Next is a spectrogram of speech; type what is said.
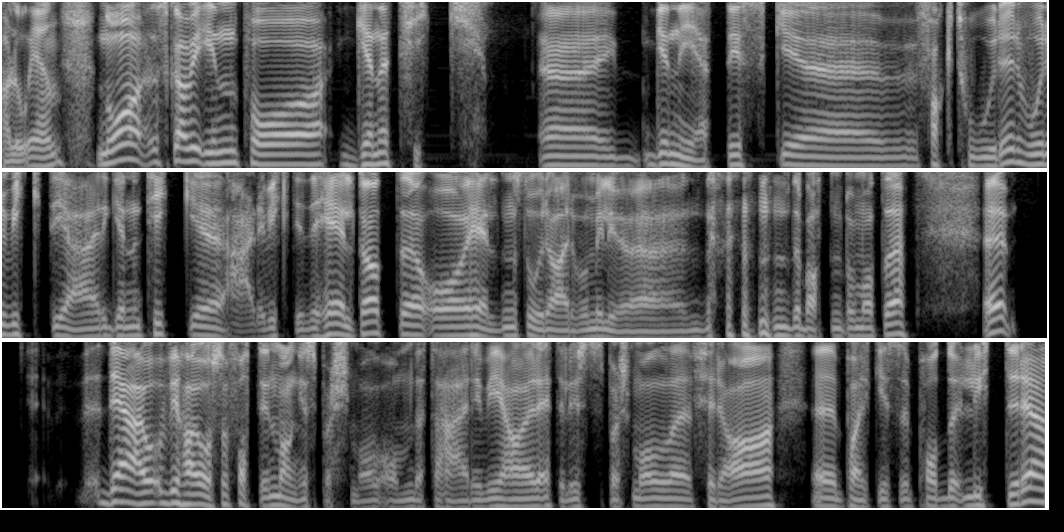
Hallo igjen. Nå skal vi inn på genetikk. Eh, genetiske eh, faktorer. Hvor viktig er genetikk? Eh, er det viktig i det hele tatt? Og hele den store arv- og miljødebatten, på en måte. Eh, jo, vi har jo også fått inn mange spørsmål om dette her. Vi har etterlyst spørsmål eh, fra eh, Parkispod-lyttere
